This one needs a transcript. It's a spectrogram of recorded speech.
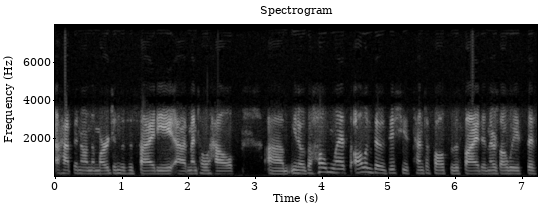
happen on the margins of society, uh, mental health, um, you know, the homeless, all of those issues tend to fall to the side, and there's always this,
